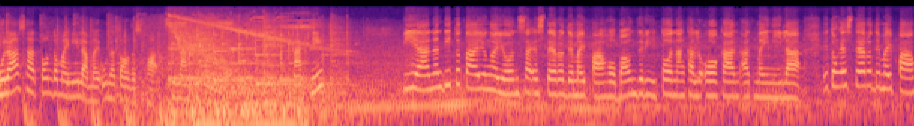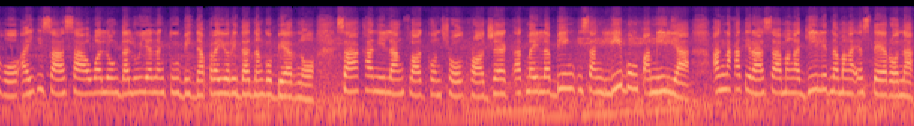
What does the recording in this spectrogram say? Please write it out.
Mula sa Tondo, Maynila, may ulat on the spot. Si Mackie. Mackie? Pia, nandito tayo ngayon sa Estero de Maypajo, boundary ito ng Caloocan at Maynila. Itong Estero de Maypajo ay isa sa walong daluyan ng tubig na prioridad ng gobyerno sa kanilang flood control project at may labing isang libong pamilya ang nakatira sa mga gilid na mga estero na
